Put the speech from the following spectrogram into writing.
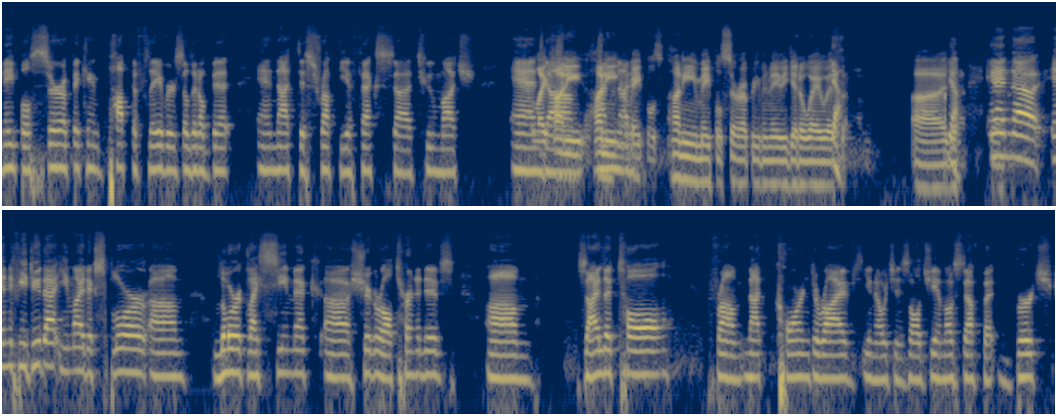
maple syrup, it can pop the flavors a little bit and not disrupt the effects uh, too much. And like honey, um, honey, or maple, honey, maple syrup, or even maybe get away with. Yeah. Uh, yeah. yeah. and uh, and if you do that, you might explore um, lower glycemic uh, sugar alternatives, um, xylitol from not corn derived, you know, which is all GMO stuff, but birch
